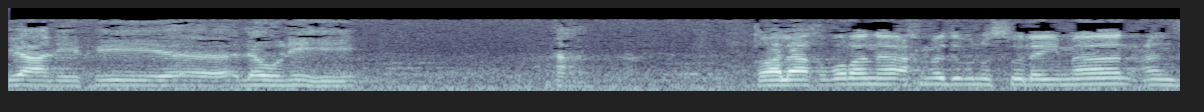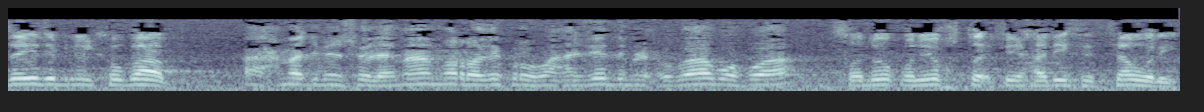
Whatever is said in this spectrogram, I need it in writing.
يعني في آه، لونه. نعم. قال أخبرنا أحمد بن سليمان عن زيد بن الحباب. أحمد بن سليمان مر ذكره عن زيد بن الحباب وهو صدوق يخطئ في حديث الثوري.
